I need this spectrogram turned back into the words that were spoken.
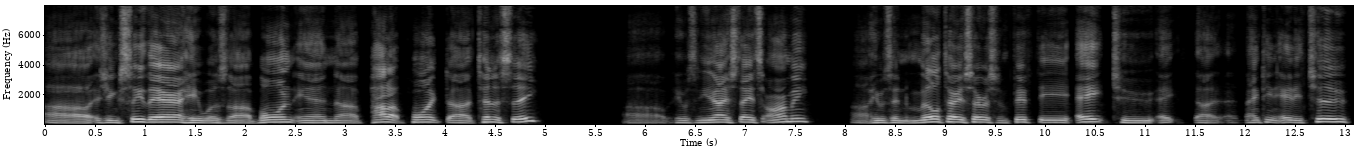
Uh, as you can see there, he was uh, born in uh, Pilot Point, uh, Tennessee. Uh, he was in the United States Army. Uh, he was in the military service from 58 to 1982,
